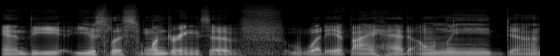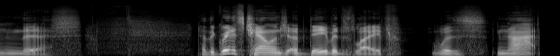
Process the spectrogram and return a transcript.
and the useless wonderings of what if I had only done this. Now, the greatest challenge of David's life was not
